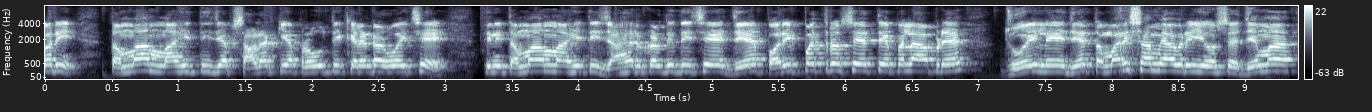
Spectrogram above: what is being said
કરી તમામ માહિતી, જે શાળાકીય પ્રવૃત્તિ કેલેન્ડર હોય છે, તેની તમામ માહિતી જાહેર કરી દીધી છે. જે પરિપત્ર છે તે પહેલાં આપણે જોઈ લઈએ. જે તમારી સામે આવી રહ્યો છે, જેમાં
